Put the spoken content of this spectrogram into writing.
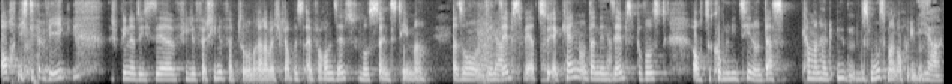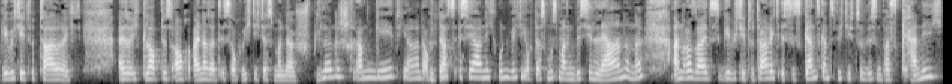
auch nicht der Weg. Da spielen natürlich sehr viele verschiedene Faktoren rein, aber ich glaube, es ist einfach auch ein Selbstbewusstseinsthema. Also den Ja. Selbstwert zu erkennen und dann den selbstbewusst auch zu kommunizieren. Und das kann man halt üben. Das muss man auch üben. Ja, gebe ich dir total recht. Also ich glaube, das auch einerseits ist auch wichtig, dass man da spielerisch rangeht. Ja, auch das ist ja nicht unwichtig. Auch das muss man ein bisschen lernen. Ne? Andererseits gebe ich dir total recht. Ist es ganz, ganz wichtig zu wissen, was kann ich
